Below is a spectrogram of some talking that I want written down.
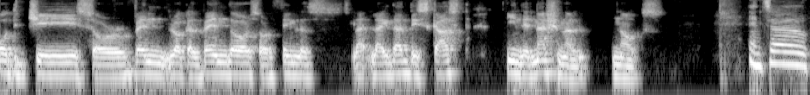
OTGs or ven- local vendors or things like, like that discussed in the national NOGs. And so,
